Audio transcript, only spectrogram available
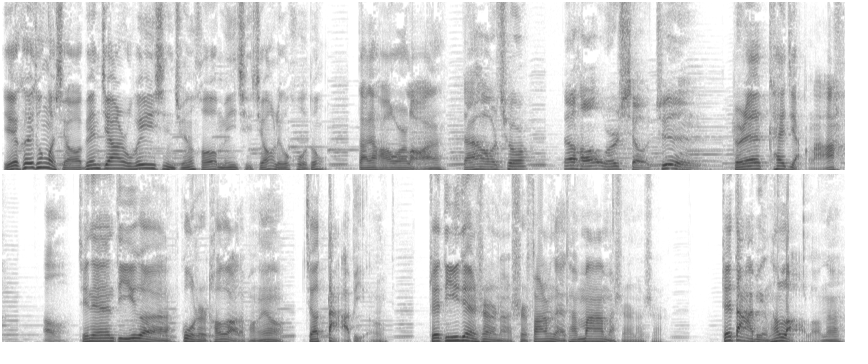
也可以通过小编加入微信群和我们一起交流互动。大家好，我是老安，大家好，我是秋。大家好，我是小俊。直接开讲了啊！哦，今天第一个故事投稿的朋友叫大饼。这第一件事呢是发生在他妈妈身上的事儿。这大饼他姥姥呢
